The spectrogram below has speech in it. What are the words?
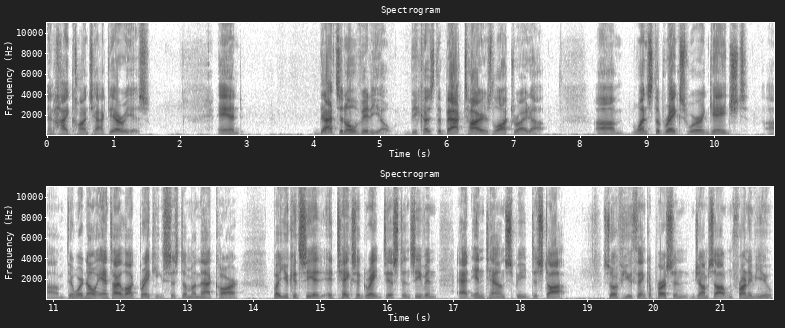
and high contact areas. And that's an old video because the back tires locked right up. Um, once the brakes were engaged, um, there were no anti-lock braking system on that car, but you could see it, it takes a great distance, even at in-town speed, to stop. So if you think a person jumps out in front of you,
